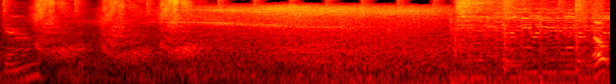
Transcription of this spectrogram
Again? Nope.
